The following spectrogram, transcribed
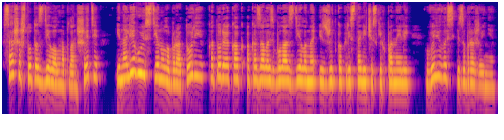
Саша что-то сделал на планшете, и на левую стену лаборатории, которая, как оказалось, была сделана из жидкокристаллических панелей, вывелось изображение.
